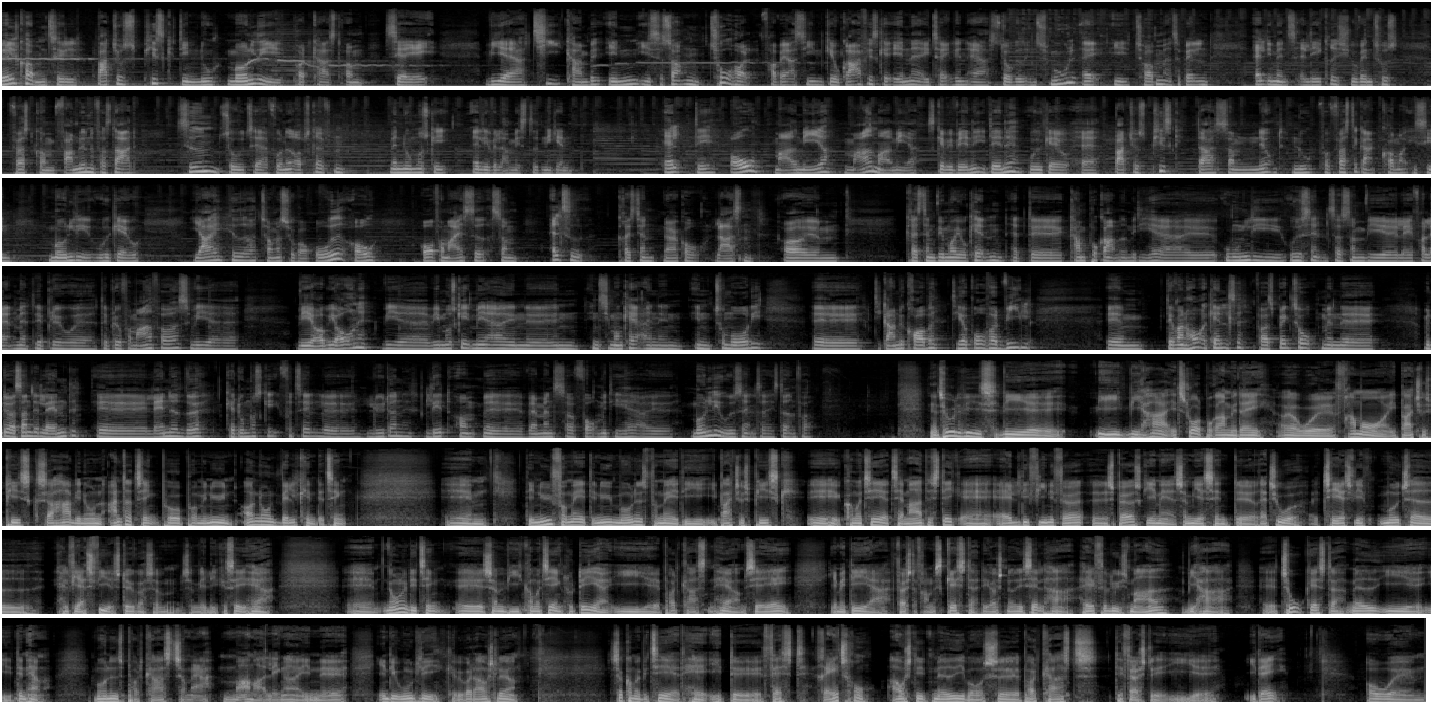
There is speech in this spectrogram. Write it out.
Velkommen til Bajos Pisk, din nu månedlige podcast om Serie A. Vi er 10 kampe inde i sæsonen. To hold fra hver sin geografiske ende af Italien er stukket en smule af i toppen af tabellen, alt imens Allegri's Juventus først kom famlende fra start, siden så ud til at have fundet opskriften, men nu måske alligevel har mistet den igen. Alt det og meget mere, meget meget mere, skal vi vende i denne udgave af Bajos Pisk, der som nævnt nu for første gang kommer i sin månedlige udgave. Jeg hedder Thomas Søgaard Rode, og over for mig sidder som altid Christian Nørgaard Larsen. Og øhm, Christian, vi må jo kende, at øh, kampprogrammet med de her øh, ugenlige udsendelser, som vi øh, lagde fra land med, det blev, øh, det blev for meget for os. Vi, øh, vi er oppe i årene. Vi er, vi er måske mere en, øh, en, en Simon Kjær end en, en Tomordi. Øh, de gamle kroppe, de har brug for et hvil. Øh, det var en hård erkendelse for os begge to, men, øh, men det var sådan, det landede. Øh, landede. Kan du måske fortælle øh, lytterne lidt om, øh, hvad man så får med de her øh, mundlige udsendelser i stedet for? Naturligvis. Vi, øh, vi, vi har et stort program i dag, og øh, fremover i Bajos Pisk, så har vi nogle andre ting på, på menuen, og nogle velkendte ting. Øh, det nye format, det nye månedsformat i, i Bajos Pisk, øh, kommer til at tage meget bestik af, af alle de fine før, øh, spørgeskemaer, som I har sendt øh, retur til os. Vi har modtaget 70-80 stykker, som, som jeg lige kan se her. Øh, nogle af de ting, øh, som vi kommer til at inkludere i øh, podcasten her om Serie jamen det er først og fremmest gæster. Det er også noget, I selv har, har efterlyst meget. Vi har øh, to gæster med i, øh, i den her måneds podcast, som er meget, meget længere end, øh, end det ugentlige, kan vi godt afsløre. Så kommer vi til at have et øh, fast retro-afsnit med i vores øh, podcast. Det første i, øh, i dag. Og øh,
